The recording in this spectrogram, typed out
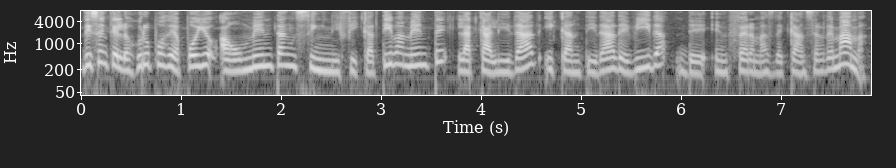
dicen que los grupos de apoyo aumentan significativamente la calidad y cantidad de vida de enfermas de cáncer de mama.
